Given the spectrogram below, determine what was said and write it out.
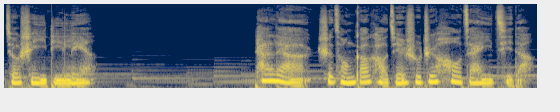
就是异地恋，他俩是从高考结束之后在一起的。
